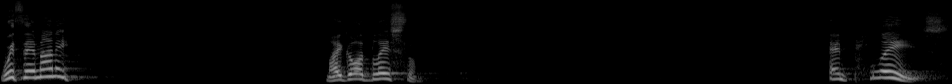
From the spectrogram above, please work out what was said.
with their money. May God bless them. And please,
